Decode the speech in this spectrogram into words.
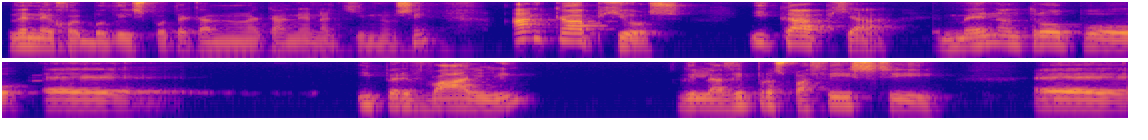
Δεν έχω εμποδίσει ποτέ κανένα να κάνει ανακοίνωση. Αν κάποιος ή κάποια με έναν τρόπο ε, υπερβάλλει, δηλαδή προσπαθήσει ε,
